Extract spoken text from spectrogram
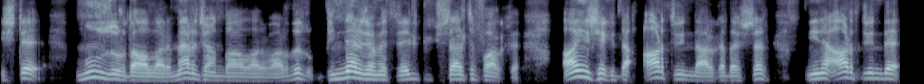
işte Munzur Dağları, Mercan Dağları vardır. Binlerce metrelik yükselti farkı. Aynı şekilde Artvin'de arkadaşlar yine Artvin'de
